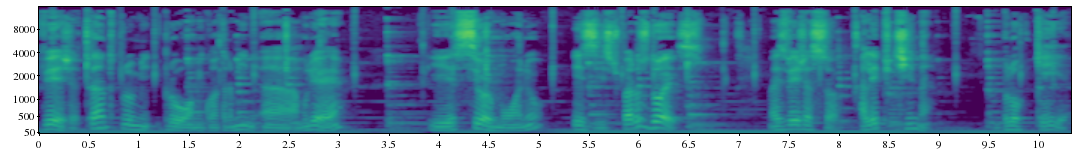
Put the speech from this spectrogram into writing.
Veja, tanto para o homem quanto a mulher, esse hormônio existe para os dois. Mas veja só, a leptina bloqueia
